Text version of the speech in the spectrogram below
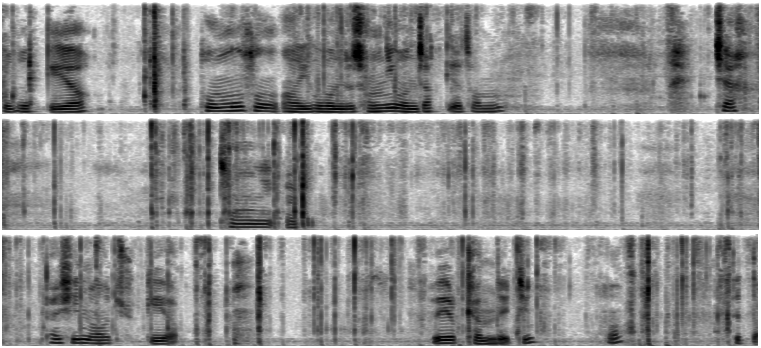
줘볼게요. 도무송, 아, 이거 먼저 정리 먼저 할게요, 저는. 자, 정리, 아이고. 다시 넣어줄게요. 왜 이렇게 안 되지? 어? 됐다.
